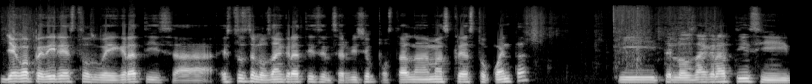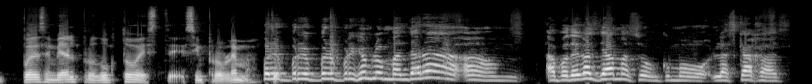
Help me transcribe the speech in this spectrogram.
llego a pedir estos, güey, gratis. A, estos te los dan gratis el servicio postal. Nada más creas tu cuenta y te los da gratis y puedes enviar el producto este sin problema. Pero, pero, por ejemplo, mandar a, a, bodegas de Amazon como las cajas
